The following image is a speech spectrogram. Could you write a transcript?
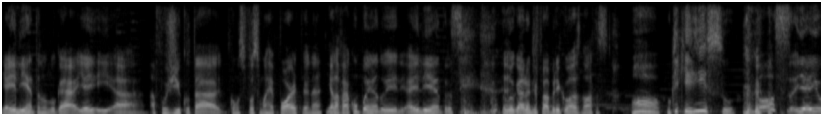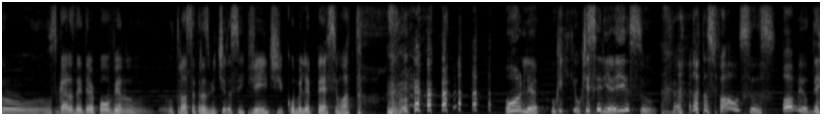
E aí ele entra no lugar e aí a, a Fujiko tá como se fosse uma repórter, né? E ela vai acompanhando ele. Aí ele entra assim no lugar onde fabricam as notas. Oh, o que que é isso? Nossa! e aí o, os caras da Interpol vendo o troço ser transmitido assim, gente, como ele é péssimo ator. Olha, o que, o que seria isso? Notas falsas? Oh, meu Deus!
